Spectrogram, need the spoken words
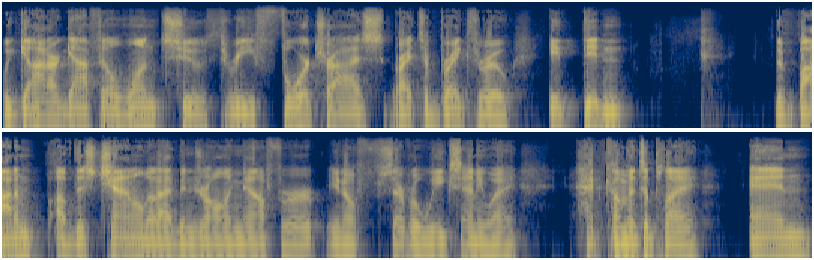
we got our gap fill one, two, three, four tries, right, to break through. It didn't. The bottom of this channel that I've been drawing now for, you know, several weeks anyway, had come into play and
